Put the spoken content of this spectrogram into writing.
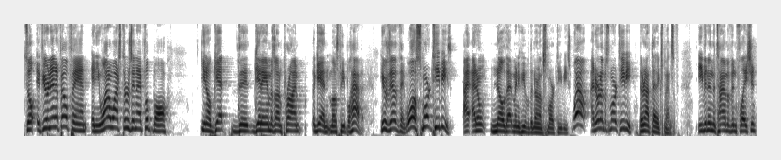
So if you're an NFL fan and you want to watch Thursday night football, you know, get the get Amazon Prime. Again, most people have it. Here's the other thing. Well, smart TVs. I, I don't know that many people that don't have smart TVs. Well, I don't have a smart TV. They're not that expensive. Even in the time of inflation.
